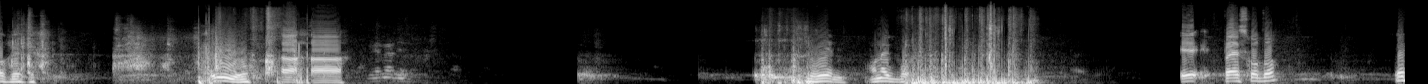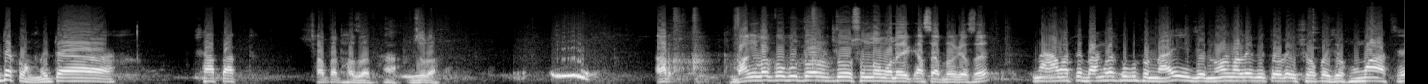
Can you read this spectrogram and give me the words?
ওকে। আহা। রেন অনেক বড়। এ প্রাইস কত? এটা কম এটা সাত আট। সাত আট হাজার হ্যাঁ। জোড়া। আর বাংলা কবুতর তো শুনলাম অনেক আছে আপনার কাছে। না আমার তো বাংলা কবুতর নাই এই যে নর্মালের ভিতরে এইসব এই যে হুমা আছে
